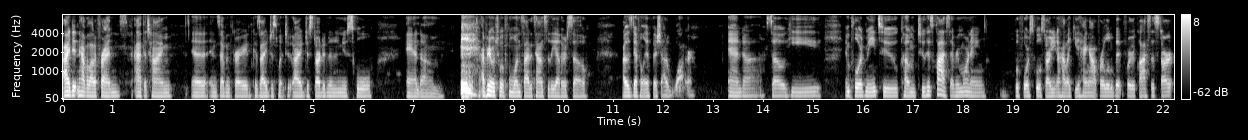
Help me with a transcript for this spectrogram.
I didn't have a lot of friends at the time uh, in seventh grade because I just went to, I just started in a new school and um, I pretty much went from one side of town to the other. So I was definitely a fish out of water. And uh, so he implored me to come to his class every morning before school started. You know how like you hang out for a little bit before your classes start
